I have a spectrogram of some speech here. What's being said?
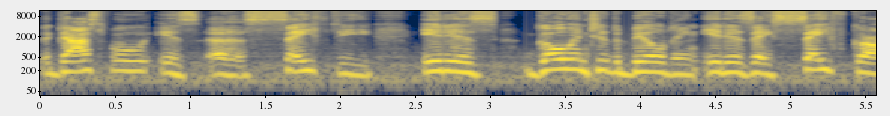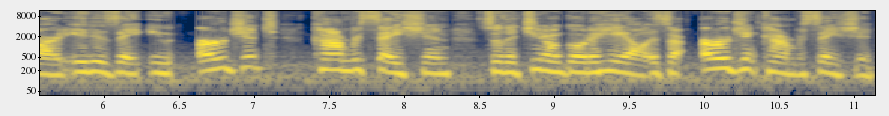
The gospel is a safety. It is go into the building. It is a safeguard. It is a urgent conversation so that you don't go to hell. It's an urgent conversation.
